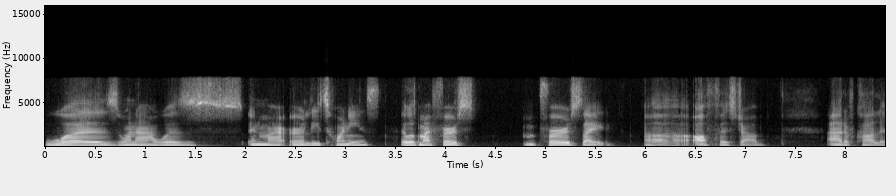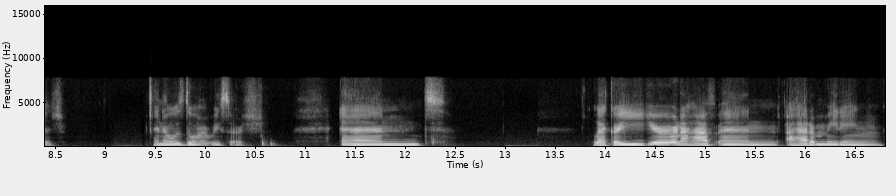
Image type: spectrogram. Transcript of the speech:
was when I was in my early 20s. It was my first first like uh, office job out of college, and it was doing research. And like a year and a half in, I had a meeting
